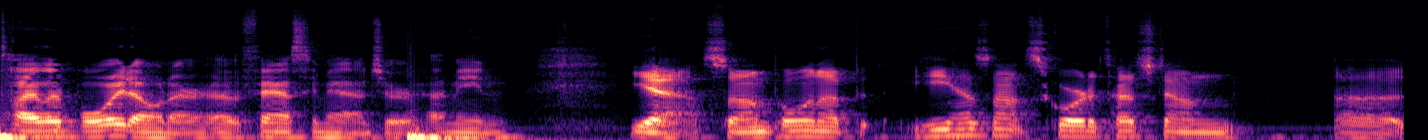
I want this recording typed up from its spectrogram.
Tyler Boyd owner, a fantasy manager. I mean, Yeah, so I'm pulling up. He has not scored a touchdown uh,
